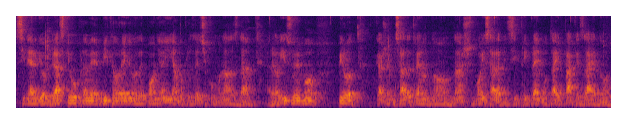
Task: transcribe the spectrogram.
sinergijom gradske uprave, mi kao regionalna deponija i javno preduzeće komunalac da realizujemo. Pilot, kažem, sada trenutno naš, moji saradnici pripremu taj paket zajedno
